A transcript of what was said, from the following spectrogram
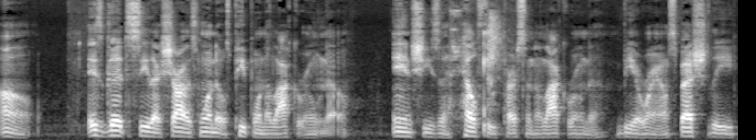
um, it's good to see like Charlotte's one of those people in the locker room though, and she's a healthy person in the locker room to be around, especially.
